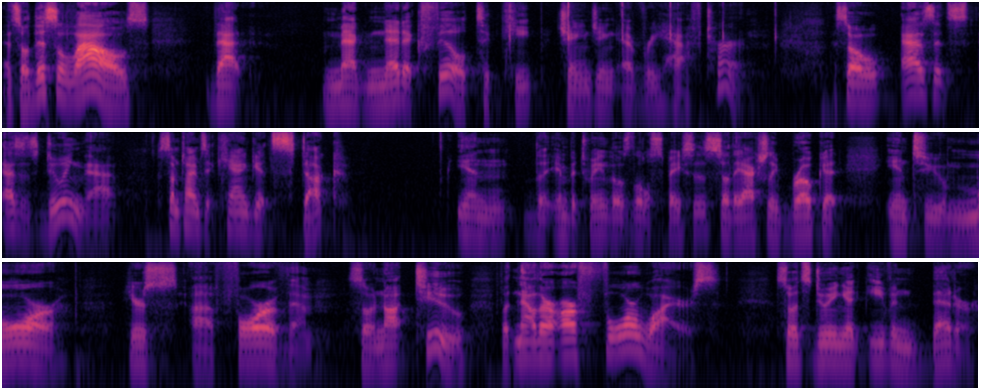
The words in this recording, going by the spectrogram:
And so this allows that magnetic field to keep changing every half turn. So as it's as it's doing that, sometimes it can get stuck in the in between those little spaces. So they actually broke it into more. Here's uh, four of them. So not two, but now there are four wires. So it's doing it even better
